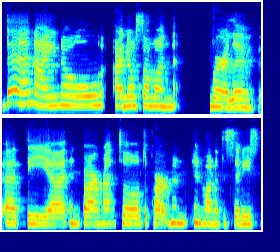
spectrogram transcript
then I know I know someone where I live at the uh, environmental department in one of the cities.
